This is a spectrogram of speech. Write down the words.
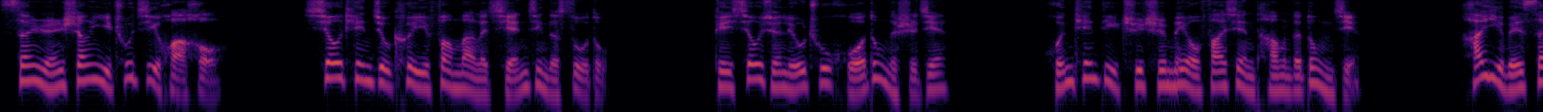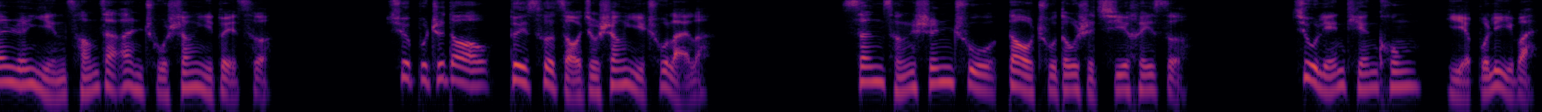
三人商议出计划后，萧天就刻意放慢了前进的速度，给萧玄留出活动的时间。魂天帝迟迟没有发现他们的动静，还以为三人隐藏在暗处商议对策。却不知道对策早就商议出来了。三层深处到处都是漆黑色，就连天空也不例外。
